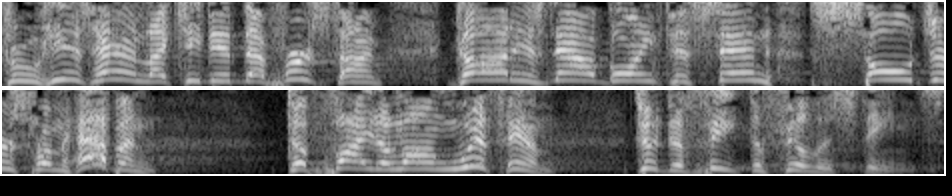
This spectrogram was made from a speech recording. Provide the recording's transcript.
through his hand like he did that first time, God is now going to send soldiers from heaven to fight along with him to defeat the Philistines.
